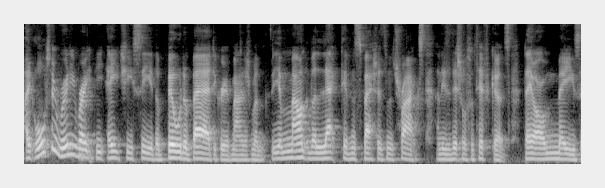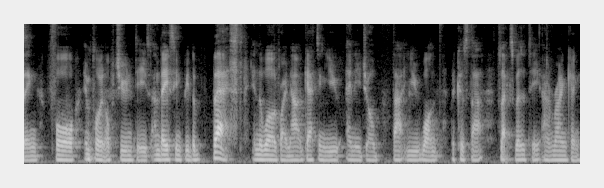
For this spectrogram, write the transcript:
I also really rate the HEC, the Build a Bear degree of management. The amount of elective and specialism tracks and these additional certificates, they are amazing for employment opportunities. And they seem to be the best in the world right now at getting you any job that you want because that flexibility and ranking.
